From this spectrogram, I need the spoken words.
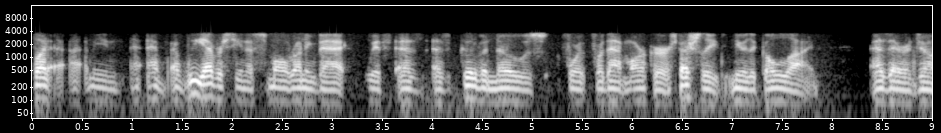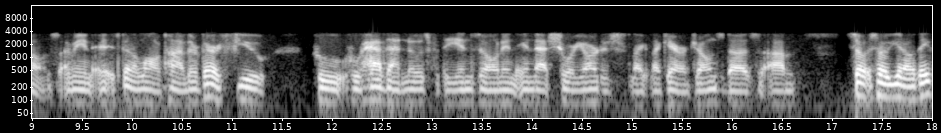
but I mean, have, have we ever seen a small running back with as as good of a nose for for that marker, especially near the goal line, as Aaron Jones? I mean, it's been a long time. There are very few who who have that nose for the end zone in in that short yardage like like Aaron Jones does. Um, so so you know they've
